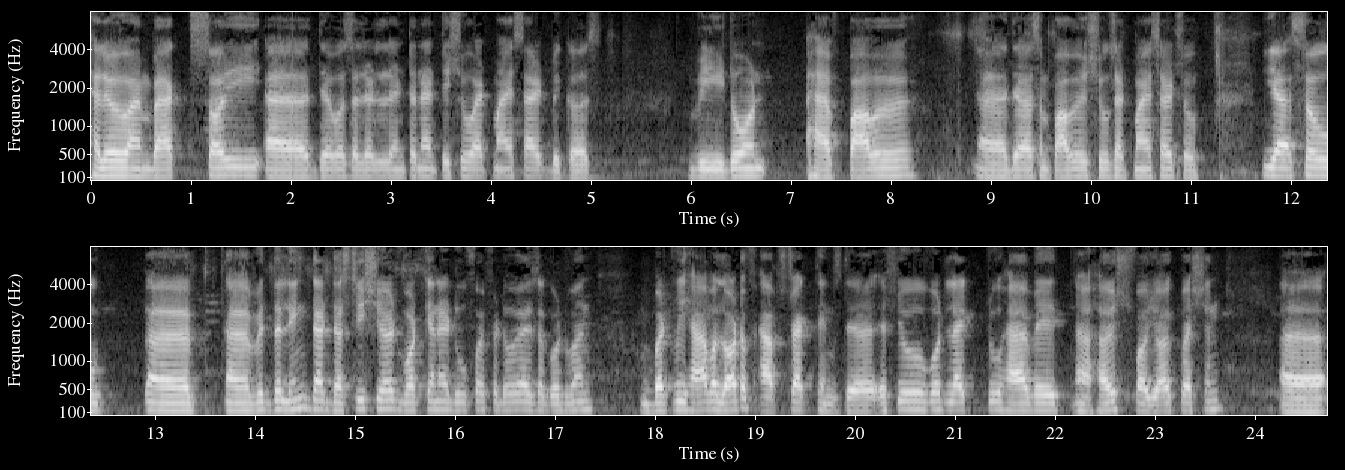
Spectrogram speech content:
hello i'm back sorry uh, there was a little internet issue at my side because we don't have power uh, there are some power issues at my side so yeah so uh, with the link that dusty shared what can i do for fedora is a good one but we have a lot of abstract things there. If you would like to have a uh, Harsh for your question, uh,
